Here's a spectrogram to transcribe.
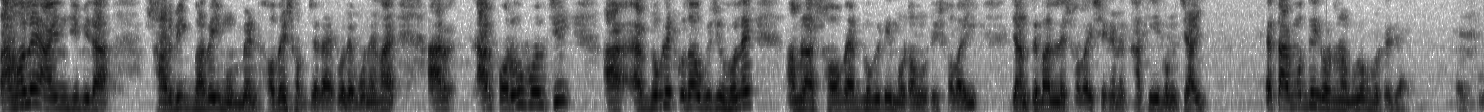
তাহলে আইনজীবীরা সার্বিকভাবেই মুভমেন্ট হবে সব জায়গায় বলে মনে হয়। আর আর পরেও বলছি, আর অ্যাডভোকেট কোথাও কিছু হলে আমরা সব অ্যাডভোকেটই মোটামুটি সবাই জানতে পারলে সবাই সেখানে থাকি এবং যাই। তার মধ্যেই ঘটনাগুলো ঘটে যায় আর কি।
